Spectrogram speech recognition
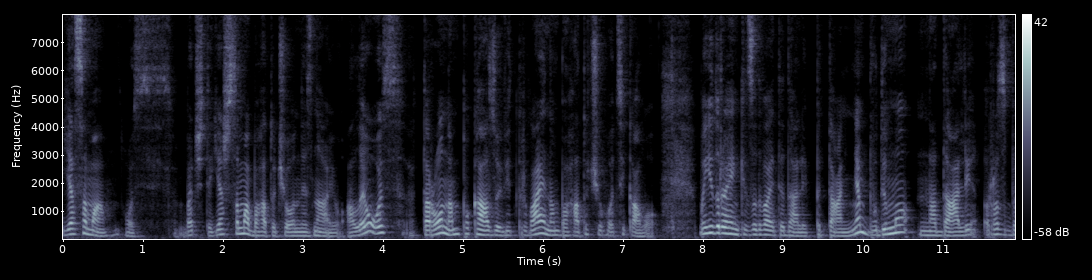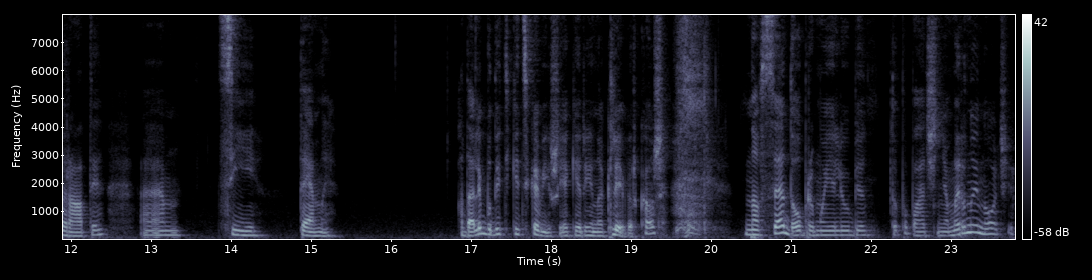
я сама, ось, бачите, я ж сама багато чого не знаю, але ось Таро нам показує, відкриває нам багато чого цікавого. Мої дорогенькі, задавайте далі питання, будемо надалі розбирати ем, ці теми. А далі буде тільки цікавіше, як Ірина Клєвер каже. На все добре, мої любі. До побачення, мирної ночі.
